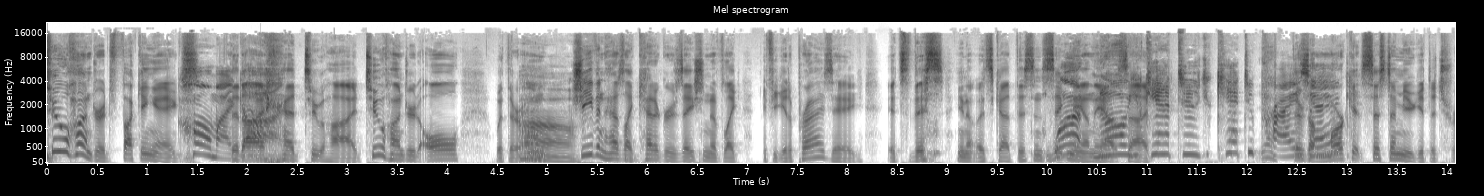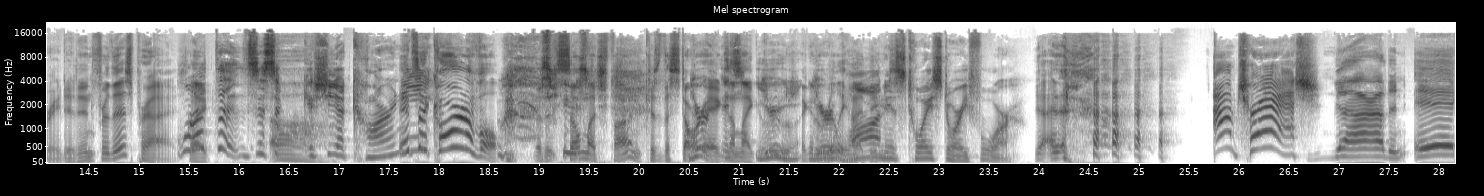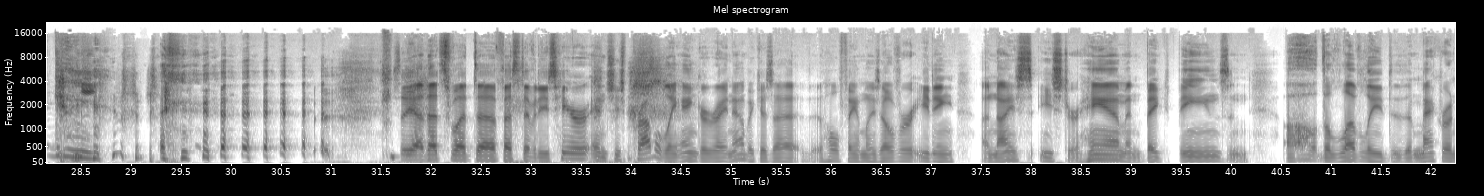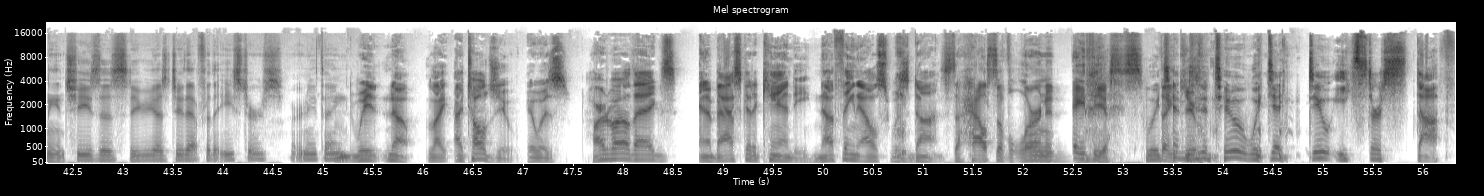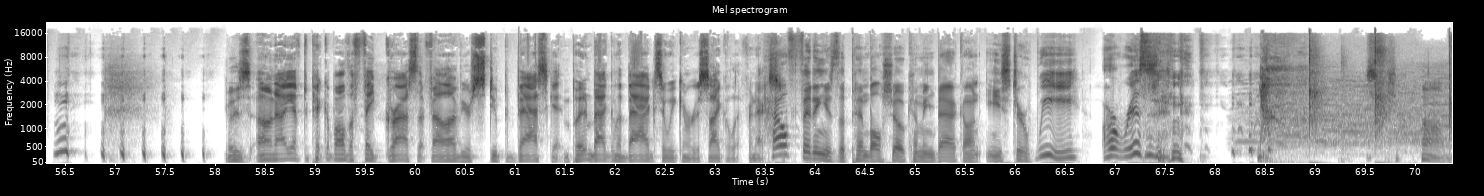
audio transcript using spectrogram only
Mm-hmm. 200 fucking eggs. Oh my that I had to hide. 200 all with their Oh. own. She even has like categorization of like, if you get a prize egg, it's this, you know, it's got this insignia What? on the no, outside. you can't do. You can't do Yeah, prize. There's a market system. You get to trade it in for this prize. What Like, the? Is this a? Oh. Is she a carny? it's a carnival. but it's so much fun because the star Your- eggs, I'm like, your, ooh, I your really hide lawn these. is Toy Story four. yeah. I'm trash. got an egg me. so yeah, that's what uh, festivities here, and she's probably angry right now because uh, the whole family's over eating a nice Easter ham and baked beans and oh, the lovely the, the macaroni and cheeses. Do you guys do that for the Easter's or anything? We no, like I told you, it was hard boiled eggs and a basket of candy. Nothing else was done. It's the house of learned atheists. We Thank didn't you. do we didn't do Easter stuff. It was, oh, now you have to pick up all the fake grass that fell out of your stupid basket and put it back in the bag so we can recycle it for next How year. fitting is the pinball show coming back on Easter? We are risen. Oh,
